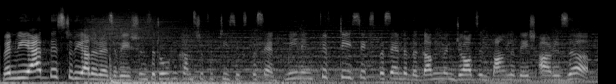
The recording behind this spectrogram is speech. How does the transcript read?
When we add this to the other reservations, the total comes to 56%, meaning 56% of the government jobs in Bangladesh are reserved.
